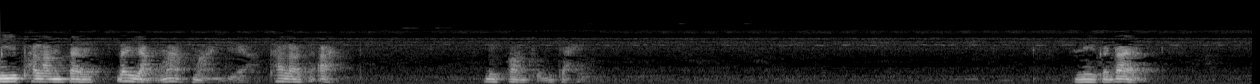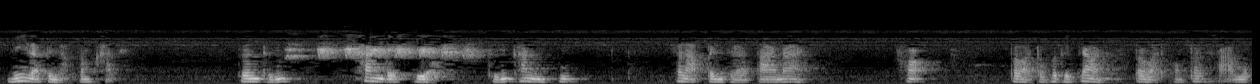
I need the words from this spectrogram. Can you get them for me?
มีพลังใจได้อย่างมากมายอยู่แล้ว ถ้าเราจะอ่านมีความสนใจ นี่ก็ได้ นี่แหละเป็นหลักสำคัญ จนถึงขั้นเด็ดเดี่ยวถึงขั้นสลับเป็นสลับตายได้ เพราะประวัติพระพุทธเจ้าประวัติของพระสาวก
